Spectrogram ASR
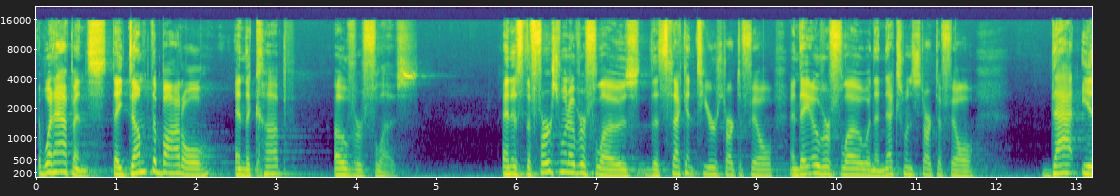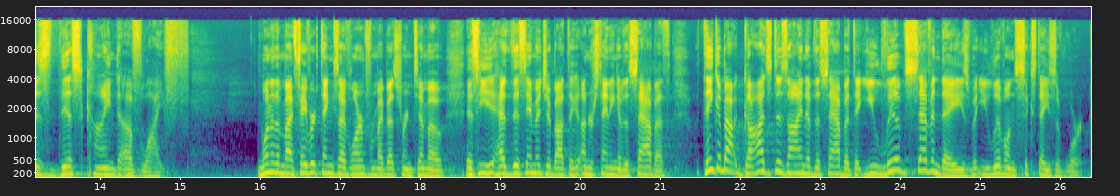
what happens? They dump the bottle and the cup overflows. And as the first one overflows, the second tier start to fill, and they overflow, and the next ones start to fill. That is this kind of life. One of the, my favorite things I've learned from my best friend Timo is he had this image about the understanding of the Sabbath. Think about God's design of the Sabbath that you live seven days, but you live on six days of work.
